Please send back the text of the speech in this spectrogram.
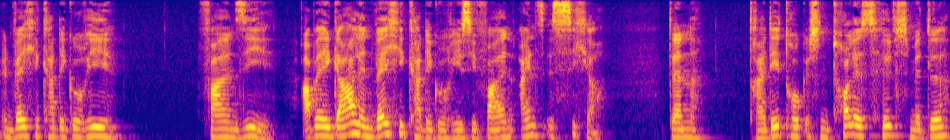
In welche Kategorie fallen sie. Aber egal in welche Kategorie sie fallen, eins ist sicher. Denn 3D-Druck ist ein tolles Hilfsmittel,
